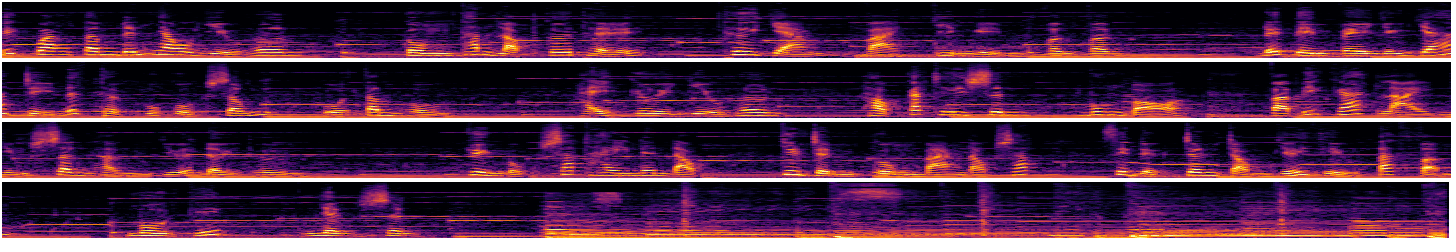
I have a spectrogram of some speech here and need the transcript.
biết quan tâm đến nhau nhiều hơn, cùng thanh lọc cơ thể, thư giãn và chiêm nghiệm vân vân để tìm về những giá trị đích thực của cuộc sống, của tâm hồn. Hãy cười nhiều hơn, học cách hy sinh, buông bỏ và biết gác lại những sân hận giữa đời thường. Chuyên mục sách hay nên đọc, chương trình cùng bạn đọc sách xin được trân trọng giới thiệu tác phẩm Muôn kiếp nhân sinh. In space, make a better place.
